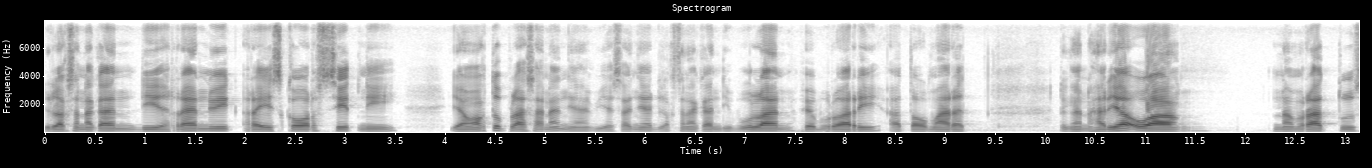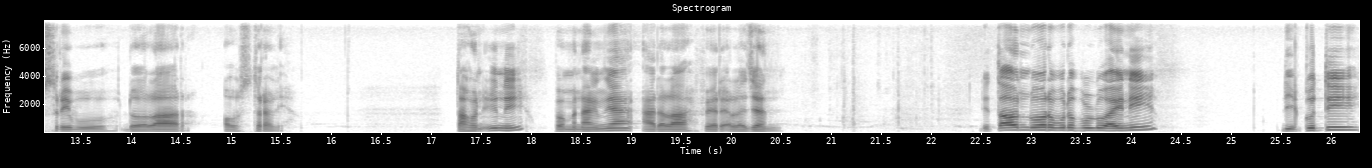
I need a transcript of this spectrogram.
Dilaksanakan di Randwick Racecourse Sydney yang waktu pelaksanaannya biasanya dilaksanakan di bulan Februari atau Maret dengan hadiah uang 600 ribu dolar Australia. Tahun ini pemenangnya adalah Very Legend di tahun 2022 ini diikuti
